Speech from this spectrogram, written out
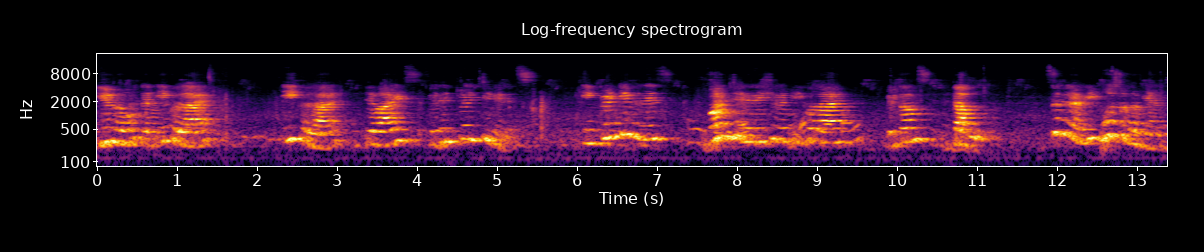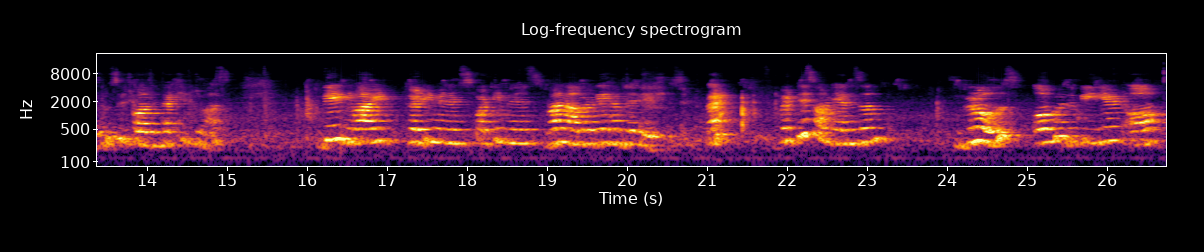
you know that E. coli, E. coli divides within 20 minutes. In 20 minutes, one generation of E. coli becomes double. Similarly, most of the organisms which cause infection to us, they divide 30 minutes, 40 minutes, 1 hour, they have generations, right? But this organism grows over the period of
